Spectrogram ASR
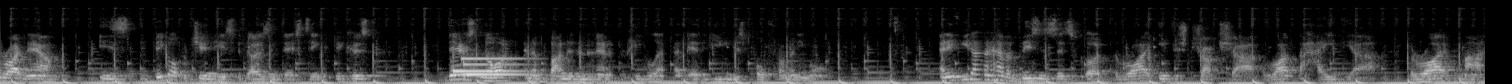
right now is the big opportunities for those investing because there is not an abundant amount of people out there that you can just pull from anymore. And if you don't have a business that's got the right infrastructure, the right behavior, the right market.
